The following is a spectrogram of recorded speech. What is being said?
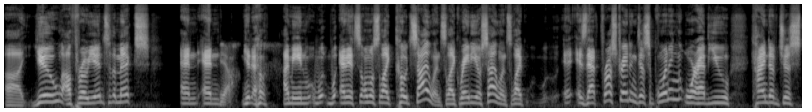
uh, you. I'll throw you into the mix, and and yeah. you know I mean, w- w- and it's almost like code silence, like radio silence. Like, w- is that frustrating, disappointing, or have you kind of just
